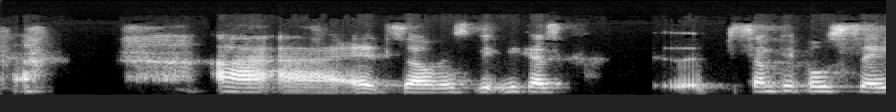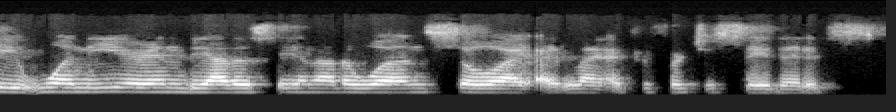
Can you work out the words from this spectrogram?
uh, uh, it's always because uh, some people say one year and the others say another one. So I, I, like, I prefer to say that it's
